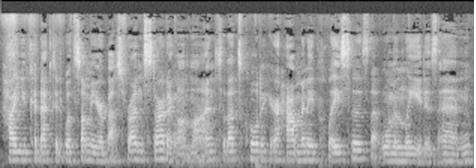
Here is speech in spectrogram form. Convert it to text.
how you connected with some of your best friends starting online. So that's cool to hear how many places that Woman Lead is in.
